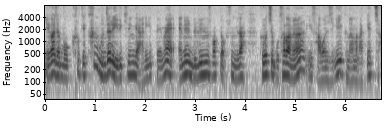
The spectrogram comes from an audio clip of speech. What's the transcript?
얘가 이제 뭐 그렇게 큰 문제를 일으키는 게 아니기 때문에 n을 늘리는 수밖에 없습니다. 그렇지 못하다면 이 4번식이 그나마 낫겠죠.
